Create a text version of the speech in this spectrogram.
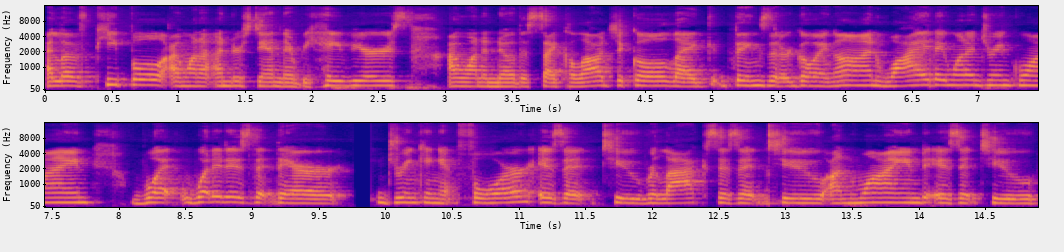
I love people. I want to understand their behaviors. I want to know the psychological like things that are going on, why they want to drink wine, what what it is that they're drinking it for. Is it to relax? Is it to mm-hmm. unwind? Is it to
